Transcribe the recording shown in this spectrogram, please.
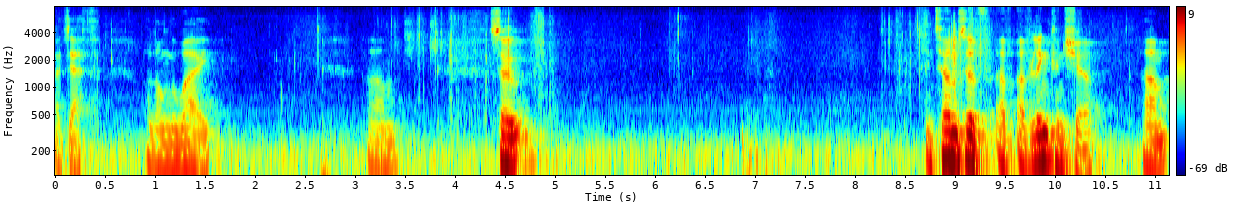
a death along the way. Um, so in terms of, of, of Lincolnshire, um,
